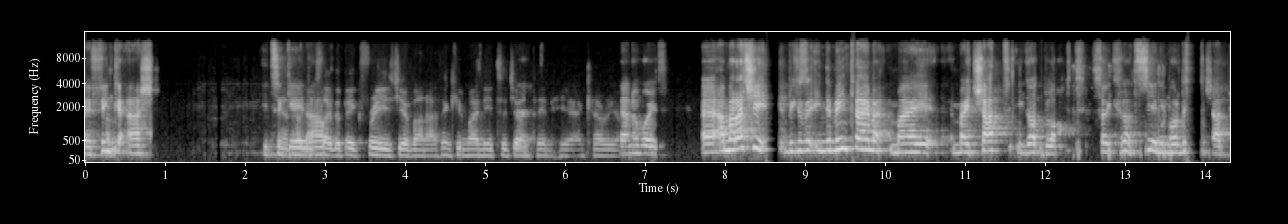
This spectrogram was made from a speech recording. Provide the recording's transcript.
I think Ash, it's yeah, again. Looks like the big freeze, Giovanna. I think you might need to jump yeah. in here and carry on. Yeah, no worries. Uh, Amarachi, because in the meantime, my my chat got blocked, so I cannot see anymore the chat.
